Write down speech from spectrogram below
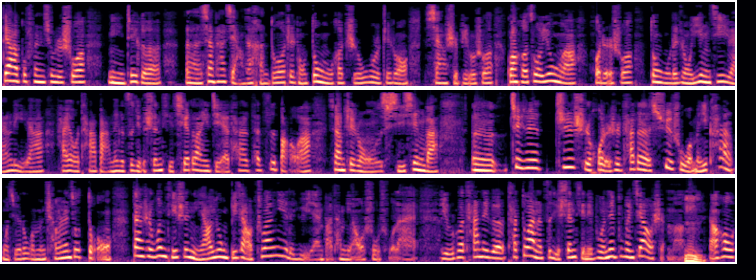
第二部分就是说，你这个呃，像他讲的很多这种动物和植物这种，像是比如说光合作用啊，或者说动物的这种应激原理啊，还有他把那个自己的身体切断一截，他他自保啊，像这种习性吧，嗯、这些知识或者是他的叙述，我们一看，我觉得我们成人就懂。但是问题是，你要用比较专业的语言把它描述出来。比如说，他那个他断了自己身体那部分，那部分叫什么？嗯然后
